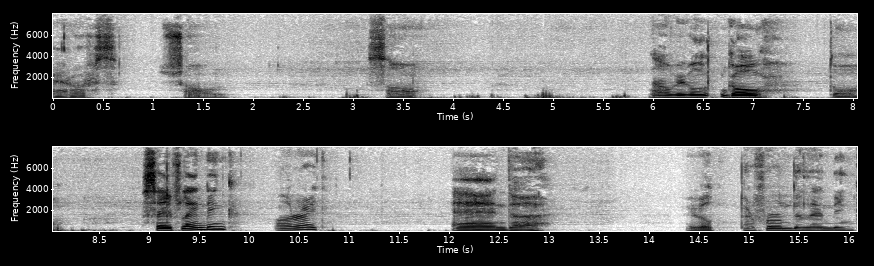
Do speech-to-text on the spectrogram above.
errors shown. So now we will go to safe landing. All right. And uh, we will perform the landing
